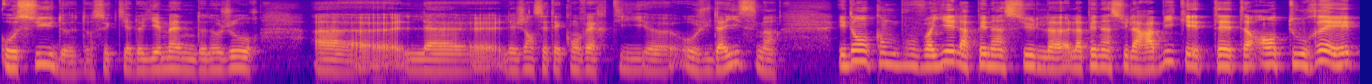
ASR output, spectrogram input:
Au sud, dans ce qui est le Yémen de nos jours, euh, les, gens s'étaient convertis euh, au judaïsme. Et donc, comme vous voyez, la péninsule, arabique était entourée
